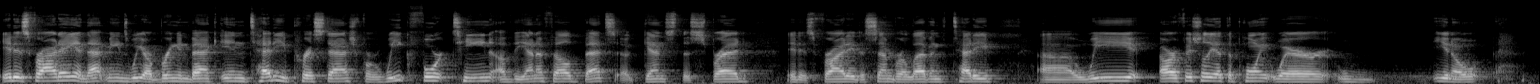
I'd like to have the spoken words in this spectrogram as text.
It is Friday, and that means we are bringing back in Teddy Pristash for week 14 of the NFL bets against the spread. It is Friday, December 11th. Teddy, uh, we are officially at the point where, you know,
